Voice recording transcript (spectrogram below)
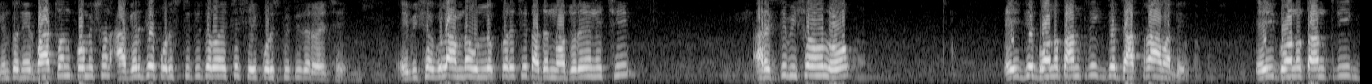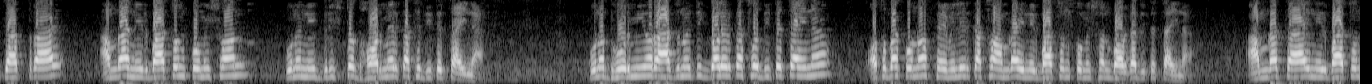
কিন্তু নির্বাচন কমিশন আগের যে পরিস্থিতিতে রয়েছে, সেই পরিস্থিতিতে রয়েছে। এই বিষয়গুলো আমরা উল্লেখ করেছি, তাদের নজরে এনেছি। আরেকটি বিষয় হলো, এই যে গণতান্ত্রিক যে যাত্রা আমাদের, এই গণতান্ত্রিক যাত্রায় আমরা নির্বাচন কমিশন কোনো নির্দিষ্ট ধর্মের কাছে দিতে চাই না। কোনো ধর্মীয় রাজনৈতিক দলের কাছেও দিতে চাই না। অথবা কোনো ফ্যামিলির কাছেও আমরা এই নির্বাচন কমিশন বর্গা দিতে চাই না। আমরা চাই নির্বাচন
